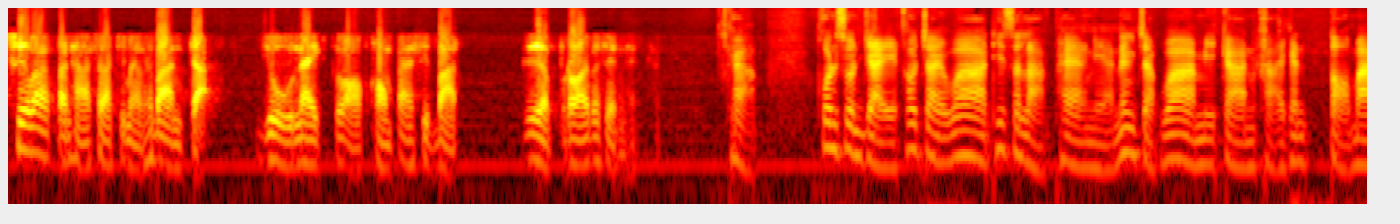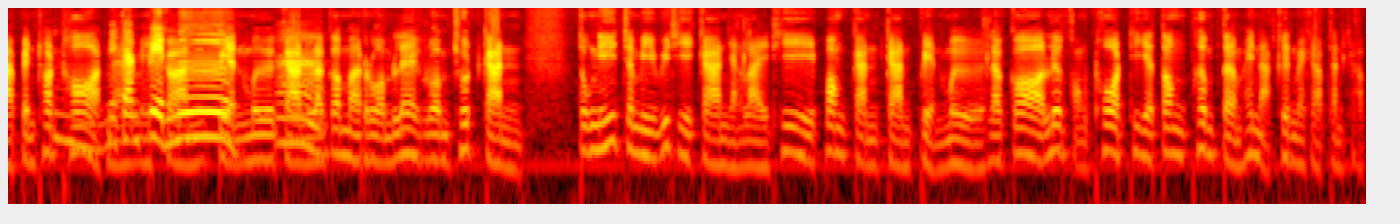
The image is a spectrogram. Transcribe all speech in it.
เชื่อว่าปัญหาสลากกินแบ่งรัฐบาลจะอยู่ในกรอบของ 80 บาทเกือบร้อยเปอร์เซ็นต์ครับ ค นส่วนใหญ่เข้าใจว่าที่สลากแพงเนี่ยเนื่องจากว่ามีการขายกันต่อมาเป็นทอดอืมๆมีนะการเปลี่ยนมือเปลี่ยนมือกันอ่าแล้วก็มารวมเลขรวมชุดกัน ตรงนี้จะมีวิธีการอย่างไรที่ป้องกันการเปลี่ยนมือ แล้วก็เรื่องของโทษที่จะต้องเพิ่มเติมให้หนักขึ้นไหมครับท่านครับ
